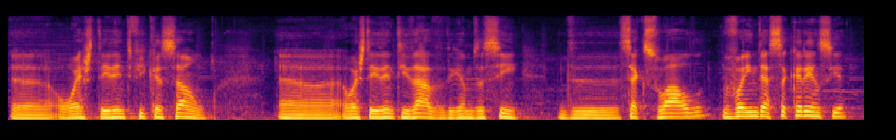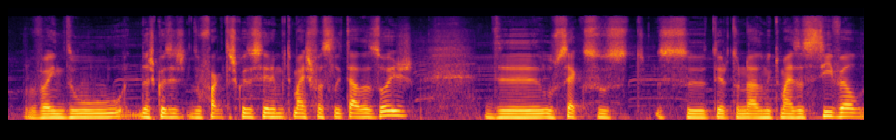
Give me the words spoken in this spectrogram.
ah, ou esta identificação ah, ou esta identidade, digamos assim, de sexual vem dessa carência, Vem do, das coisas, do facto das coisas serem muito mais facilitadas hoje, de o sexo se, ter tornado muito mais acessível,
